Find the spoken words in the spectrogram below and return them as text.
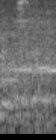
Yeah.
